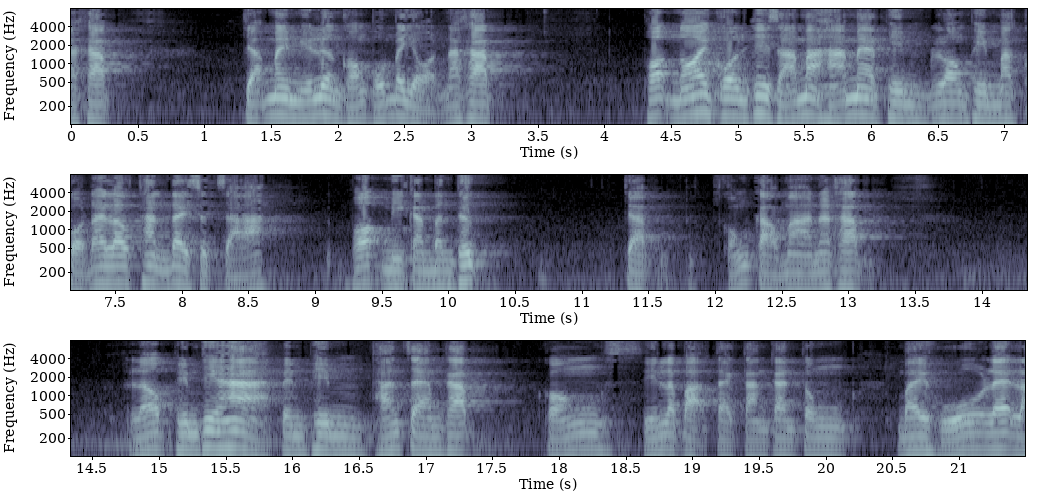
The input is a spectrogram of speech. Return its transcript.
นะครับ จะไม่มีเรื่องของผลประโยชน์นะครับ เพราะน้อยคนที่สามารถหาแม่พิมพ์ลองพิมพ์มากดได้แล้วท่านได้ศึกษา เพราะมีการบันทึกจากของเก่ามานะครับ แล้วพิมพ์ที่ 5 เป็นพิมพ์ฐานแซมครับของศิลปะแตกต่างกันตรงใบหูและล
